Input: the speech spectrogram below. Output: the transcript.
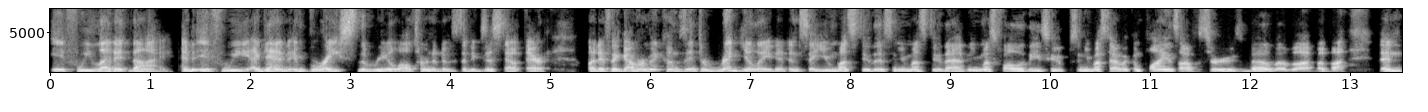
if we let it die and if we again embrace the real alternatives that exist out there but if the government comes in to regulate it and say you must do this and you must do that and you must follow these hoops and you must have a compliance officer who's blah blah blah blah blah then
